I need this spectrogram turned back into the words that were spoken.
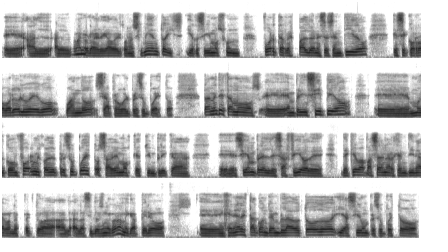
eh, al, valor agregado del conocimiento y, recibimos un fuerte respaldo en ese sentido que se corroboró luego cuando se aprobó el presupuesto. Realmente estamos eh, en principio eh, muy conformes con el presupuesto, sabemos que esto implica eh, siempre el desafío de, qué va a pasar en Argentina con respecto a, la situación económica, pero eh, en general está contemplado todo y ha sido un presupuesto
